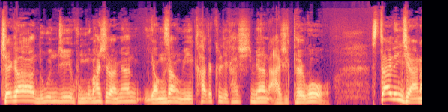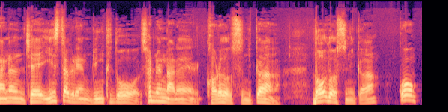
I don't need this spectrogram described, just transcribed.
제가 누군지 궁금하시다면 영상 위 카드 클릭하시면 아실 테고 스타일링 제안하는 제 인스타그램 링크도 설명란에 걸어뒀으니까 넣어뒀으니까 꼭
